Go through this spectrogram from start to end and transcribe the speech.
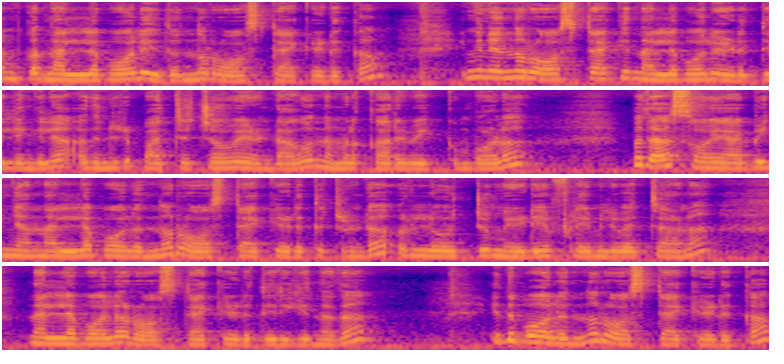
നമുക്ക് നല്ല പോലെ ഇതൊന്ന് റോസ്റ്റാക്കി എടുക്കാം. ഇങ്ങനെ ഒന്ന് റോസ്റ്റാക്കി നല്ലപോലെ എടുത്തില്ലെങ്കിൽ അതിനൊരു പച്ചച്ചോവ ഉണ്ടാകും നമ്മൾ കറി വെക്കുമ്പോൾ. ഇപ്പോൾ ഇതാ സോയാബീൻ ഞാൻ നല്ല പോലെ ഒന്ന് റോസ്റ്റാക്കി എടുത്തിട്ടുണ്ട്. ഒരു ലോ ടു മീഡിയം ഫ്ലെയിമിൽ വെച്ചാണ് നല്ല പോലെ റോസ്റ്റാക്കി എടുത്തിരിക്കുന്നത്. ഇതുപോലൊന്ന് റോസ്റ്റാക്കി എടുക്കാം.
